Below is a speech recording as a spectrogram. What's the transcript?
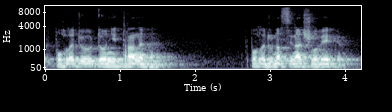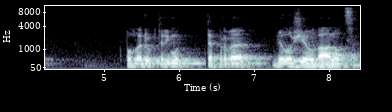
k pohledu do nitra nebe, k pohledu na syna člověka, k pohledu, který mu teprve vyložil Vánoce,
